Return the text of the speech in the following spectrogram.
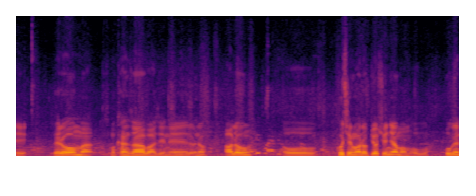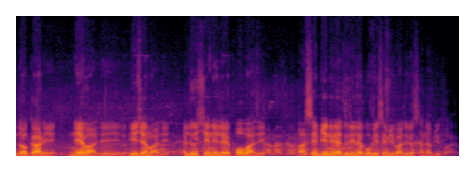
နေဘယ်တော့မှမခံစားရပါစေနဲ့လို့နော် အားလုံးဟိုခုချိန်မှာတော့ပျော်ရွှင်ကြမှာမဟုတ်ဘူးပူကင်တော့ကတွေနဲပါစေလို့အေးချမ်းပါစေအလူရှင်တွေလည်းပေါ်ပါစေအဆင်ပြေနေတဲ့သူတွေလည်းပိုပြီးအဆင်ပြေပါစေလို့ဆန္ဒပြုပါတယ်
